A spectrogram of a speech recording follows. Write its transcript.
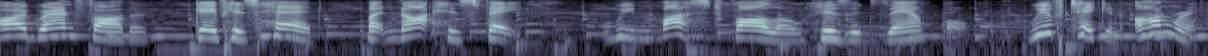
Our grandfather gave his head, but not his faith. We must follow his example. We've taken Amrit.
